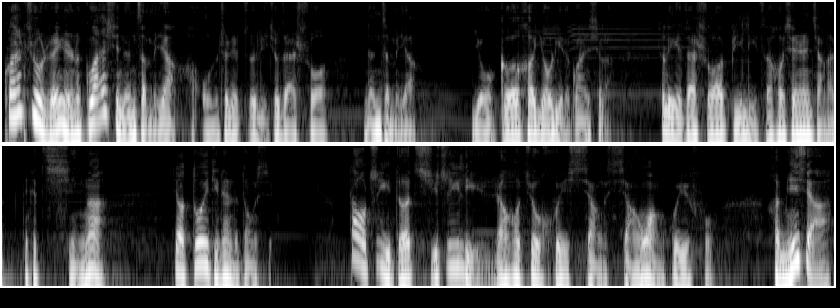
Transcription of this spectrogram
关注人与人的关系能怎么样？好，我们这里这里就在说能怎么样，有格和有礼的关系了。这里也在说比李泽厚先生讲的那个情啊，要多一点点的东西。道之以德，齐之以礼，然后就会想向往归附。很明显啊，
